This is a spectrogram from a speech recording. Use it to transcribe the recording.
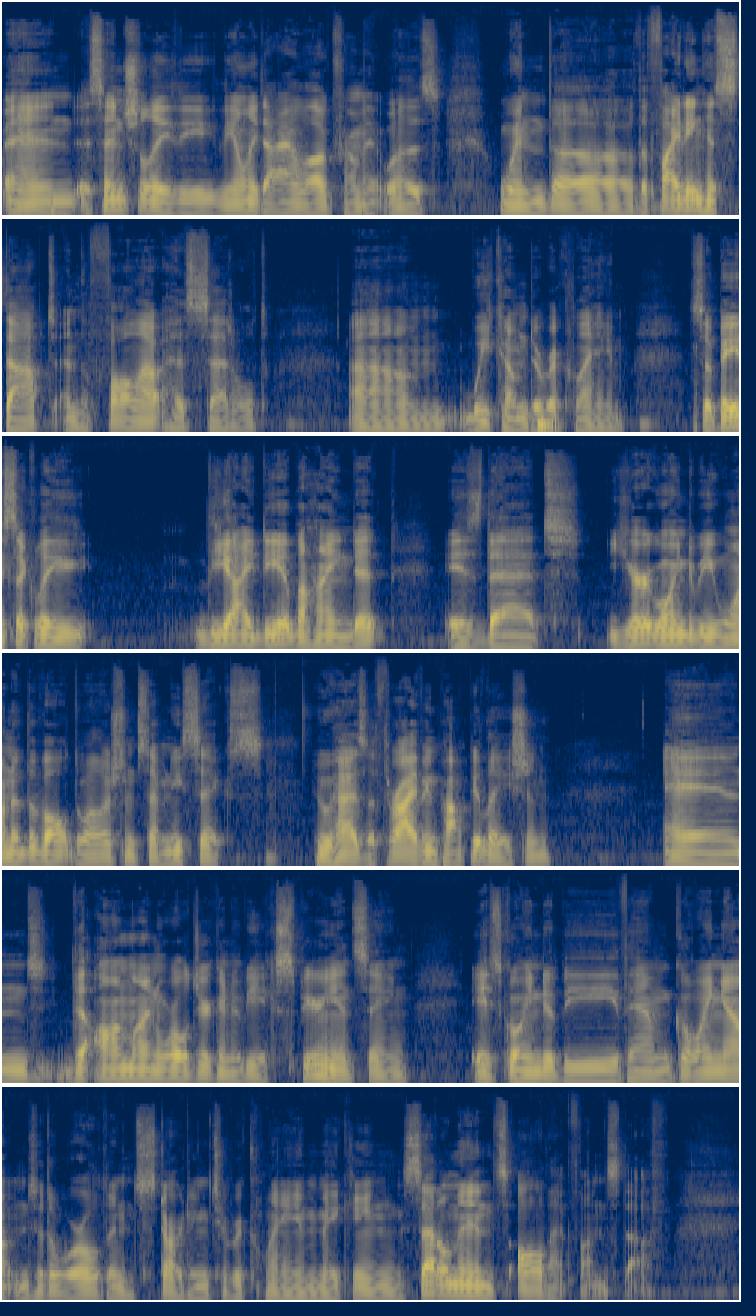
And essentially, the, the only dialogue from it was when the the fighting has stopped and the fallout has settled, um, we come to reclaim. So basically, the idea behind it is that you're going to be one of the vault dwellers from 76 who has a thriving population and the online world you're going to be experiencing is going to be them going out into the world and starting to reclaim making settlements all that fun stuff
